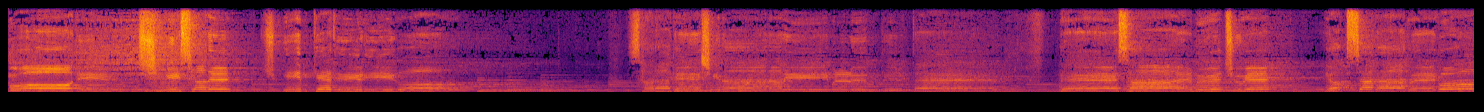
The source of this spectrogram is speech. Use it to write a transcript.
모든 시선을 주님께 드리 삶은 주의 역사가 되고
